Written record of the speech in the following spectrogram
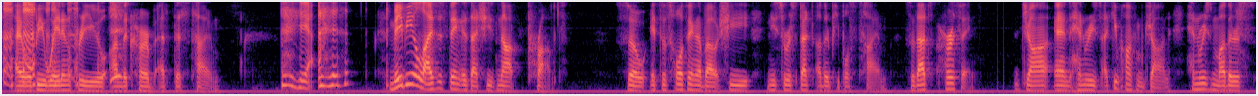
I will be waiting for you on the curb at this time. Yeah. maybe eliza's thing is that she's not prompt. So it's this whole thing about she needs to respect other people's time. So that's her thing. John and henry's i keep calling him john. Henry's mother's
